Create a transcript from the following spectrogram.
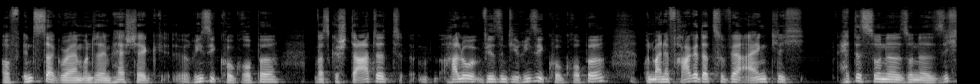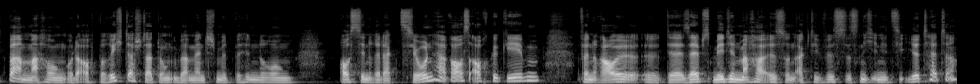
auf Instagram unter dem Hashtag Risikogruppe was gestartet. Hallo, wir sind die Risikogruppe. Und meine Frage dazu wäre eigentlich, hätte es so eine, so eine Sichtbarmachung oder auch Berichterstattung über Menschen mit Behinderung aus den Redaktionen heraus auch gegeben, wenn Raul, äh, der selbst Medienmacher ist und Aktivist, es nicht initiiert hätte?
